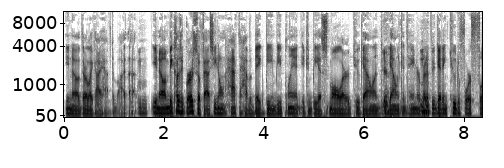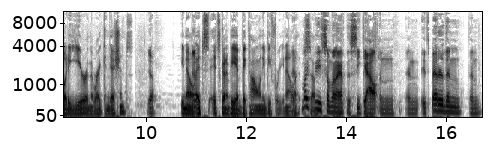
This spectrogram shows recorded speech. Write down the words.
you know, they're like, "I have to buy that." Mm-hmm. You know, and because it grows so fast, you don't have to have a big B and B plant. It could be a smaller two gallon, three gallon container. Mm-hmm. But if you're getting two to four foot a year in the right conditions, yeah. you know, it's it's going to be a big colony before you know it. Might so. be something I have to seek out, and and it's better than than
